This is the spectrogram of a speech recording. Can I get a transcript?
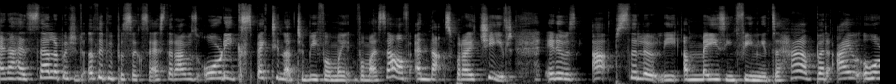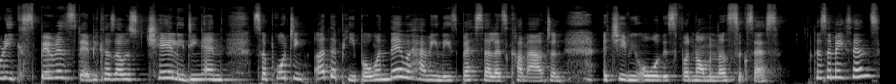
and I had celebrated other people's success that I was already expecting that to be for my, for myself. And that's what I achieved. And it was absolutely amazing feeling to have, but I already experienced it because I was cheerleading and supporting other people when they were having these bestsellers come out and achieving all this phenomenal success. Does that make sense?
